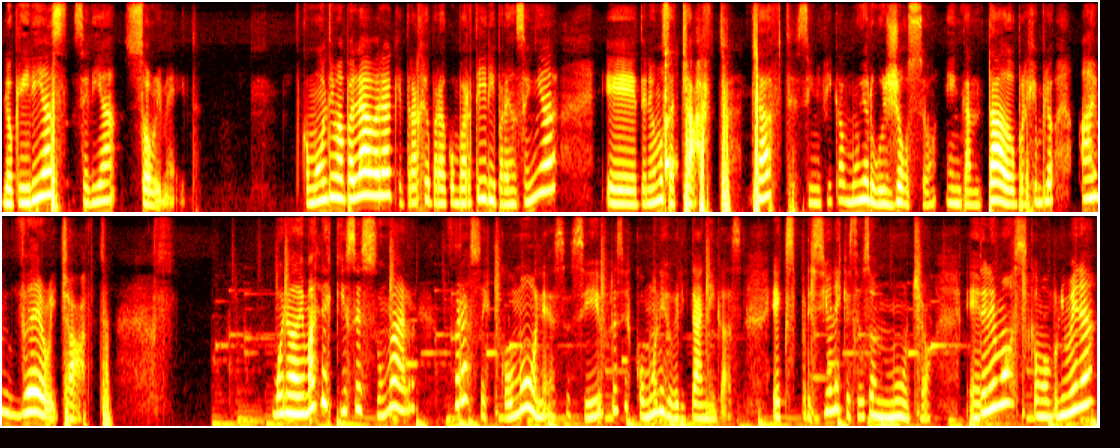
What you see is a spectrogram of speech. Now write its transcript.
Lo que dirías sería sorry mate. Como última palabra que traje para compartir y para enseñar, eh, tenemos a chuffed. Chuffed significa muy orgulloso, encantado. Por ejemplo, I'm very chuffed. Bueno, además les quise sumar frases comunes, ¿sí? Frases comunes británicas, expresiones que se usan mucho. Eh, tenemos como primera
